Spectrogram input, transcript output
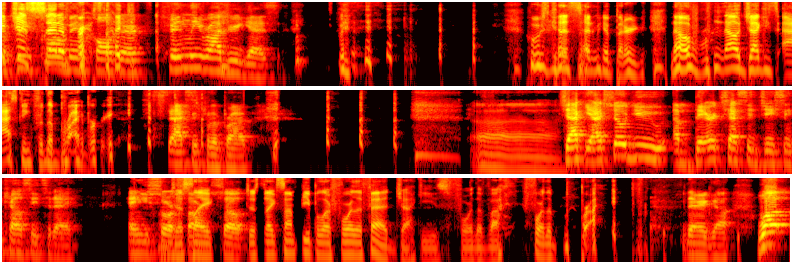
I just said it Coleman first. called I her Finley Rodriguez. Who's gonna send me a better now? Now Jackie's asking for the bribery. Asking for the bribe. Uh, Jackie, I showed you a bare-chested Jason Kelce today, and you sourced just like so just like some people are for the Fed, Jackie's for the vi- for the bribe. there you go. Well,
